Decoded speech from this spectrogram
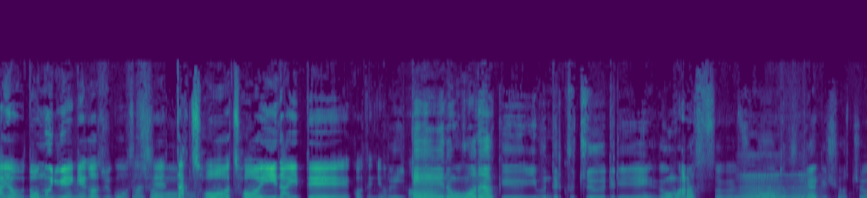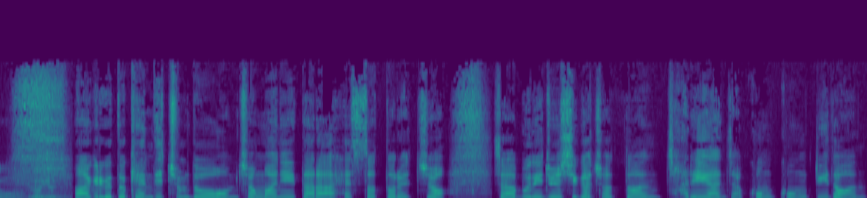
아유 너무 유행해가지고 사실 그쵸. 딱저 저희 나이 때거든요. 그리고 이때는 워낙 그 이분들 굿즈들이 너무 많았었어가지고 음, 또 음. 구매하기 쉬웠죠. 네. 아, 그리고 또 캔디 춤도 엄청 많이 따라 했었더랬죠. 자, 문희준 씨가 췄던 자리에 앉아 콩콩 뛰던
